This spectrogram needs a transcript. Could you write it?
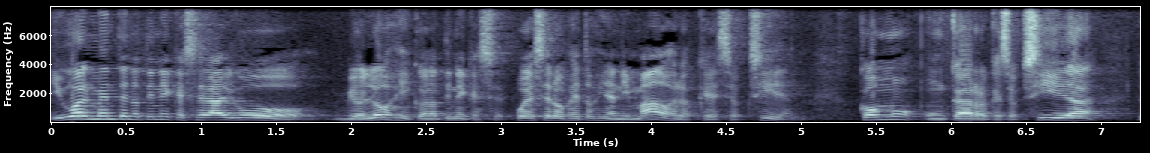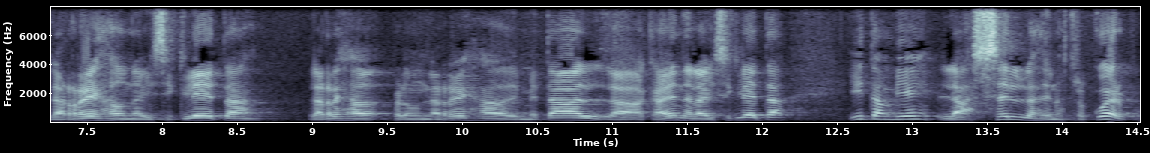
Igualmente no tiene que ser algo biológico, no tiene que puede ser objetos inanimados los que se oxiden como un carro que se oxida, la reja de una bicicleta, la reja, perdón, la reja de metal, la cadena de la bicicleta y también las células de nuestro cuerpo.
